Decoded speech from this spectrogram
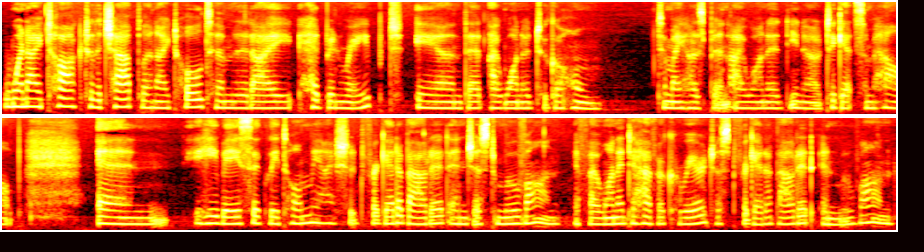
when I talked to the chaplain, I told him that I had been raped and that I wanted to go home to my husband. I wanted, you know, to get some help. And he basically told me I should forget about it and just move on. If I wanted to have a career, just forget about it and move on.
